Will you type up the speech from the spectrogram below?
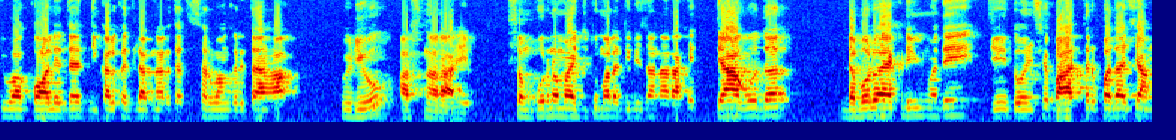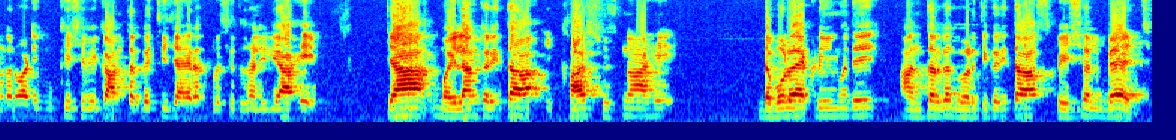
किंवा कॉल येत आहेत. निकाल कधी लागणार आहे? त्याचा सर्वांकरिता हा व्हिडिओ असणार आहे. संपूर्ण माहिती तुम्हाला दिली जाणार आहे. त्या अगोदर डबल ओ अकॅडमीमध्ये जी दोनशे बहात्तर पदाची अंगणवाडी मुख्य सेविका अंतर्गतची जाहिरात प्रसिद्ध झालेली आहे त्या महिलांकरिता एक खास सूचना आहे. डबल ओ अकॅडमीमध्ये अंतर्गत भरतीकरिता special batch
